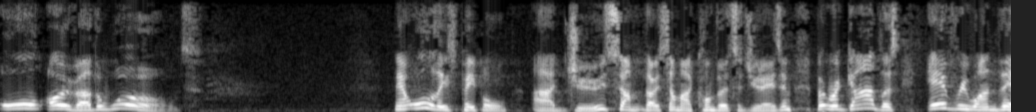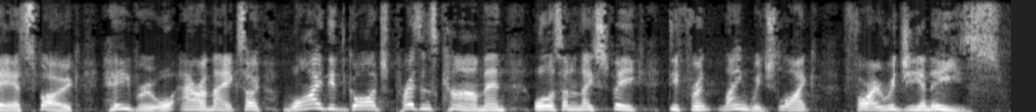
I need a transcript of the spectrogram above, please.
all over the world. Now all of these people are Jews, some, though some are converts to Judaism, but regardless, everyone there spoke Hebrew or Aramaic, so why did God's presence come and all of a sudden they speak different language like Phrygianese?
